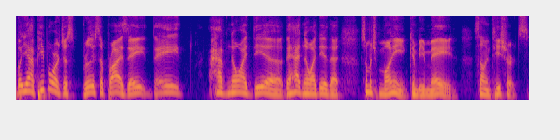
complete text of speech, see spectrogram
But yeah, people are just really surprised. They they have no idea. They had no idea that so much money can be made selling t-shirts.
